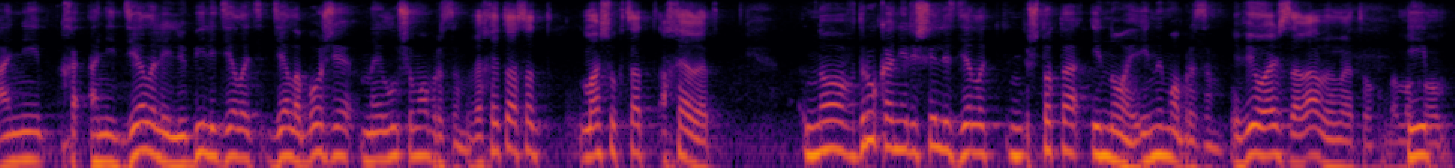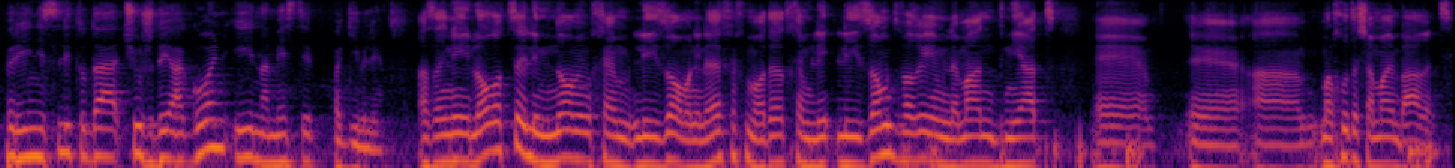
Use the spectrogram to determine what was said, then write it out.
Они, они делали, любили делать дело Божье наилучшим образом. Но вдруг они решили сделать что-то иное, иным образом. הביאו אש זרה ומתו И במקום. принесли туда чуждый огонь и на месте погибли. אז אני לא רוצה למנוע מכם ליזום, אני להפך מעודד אתכם ל- ליזום דברים למען בניית אה, אה, מלכות השמיים בארץ.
